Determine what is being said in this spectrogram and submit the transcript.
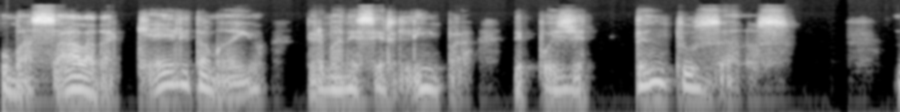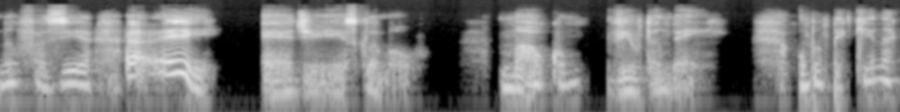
uma sala daquele tamanho permanecer limpa depois de tantos anos? Não fazia. Ah, ei! Ed exclamou. Malcolm viu também. Uma pequena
